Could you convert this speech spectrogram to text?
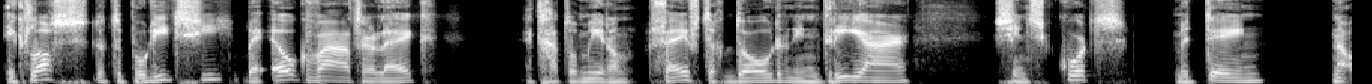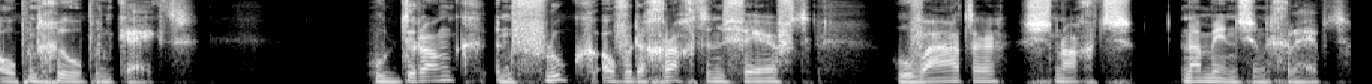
Ik las dat de politie bij elk waterlijk, het gaat om meer dan 50 doden in drie jaar, sinds kort meteen naar open gulpen kijkt. Hoe drank een vloek over de grachten verft, hoe water s'nachts naar mensen grijpt.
